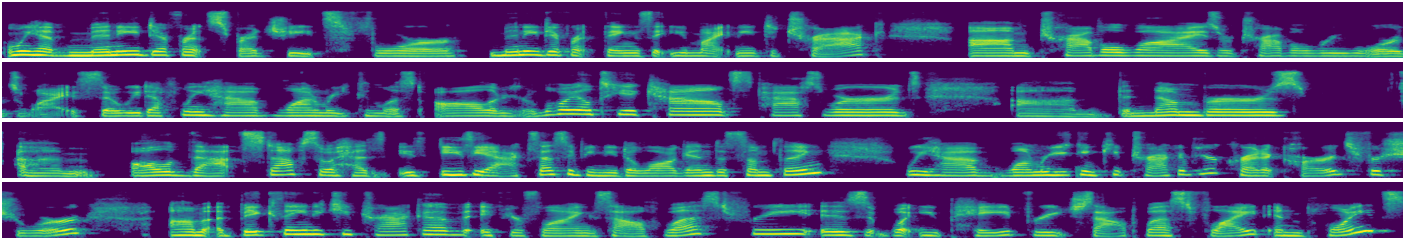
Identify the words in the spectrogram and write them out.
And we have many different spreadsheets for many different things that you might need to track, um, travel wise or travel rewards wise. So we definitely have one where you can list all of your loyalty accounts, passwords, um, the numbers, um, all of that stuff. So it has easy access if you need to log into something. We have one where you can keep track of your credit cards for sure. Um, a big thing to keep track of if you're flying Southwest free is what you paid for each Southwest flight in points,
